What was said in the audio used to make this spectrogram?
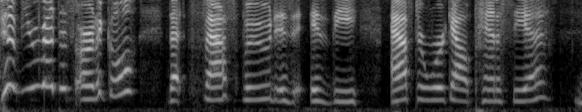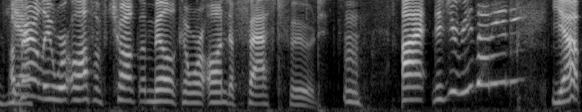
have you read this article that fast food is is the after workout panacea? Yes. Apparently, we're off of chocolate milk and we're on to fast food. Uh, did you read that, Andy? Yep.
